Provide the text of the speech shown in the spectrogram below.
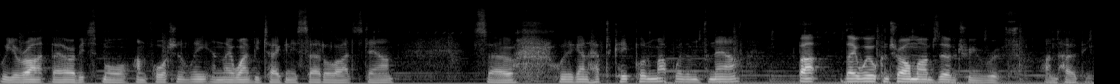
Well, you're right, they are a bit small, unfortunately, and they won't be taking his satellites down. So we're going to have to keep putting them up with them for now, but they will control my observatory roof, I'm hoping.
